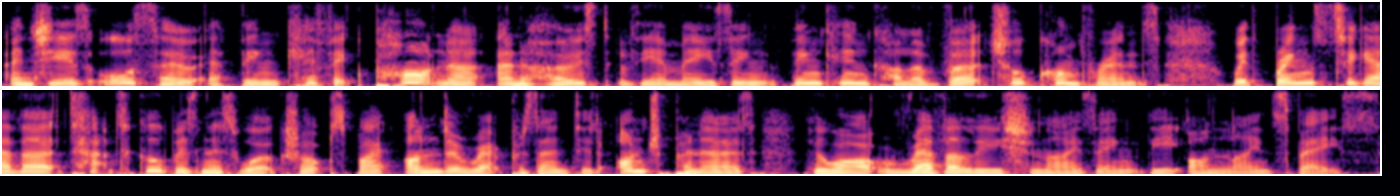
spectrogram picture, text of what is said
and she is also a Thinkific partner and host of the amazing Think in Color virtual conference, which brings together tactical business workshops by underrepresented entrepreneurs who are revolutionizing the online space.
